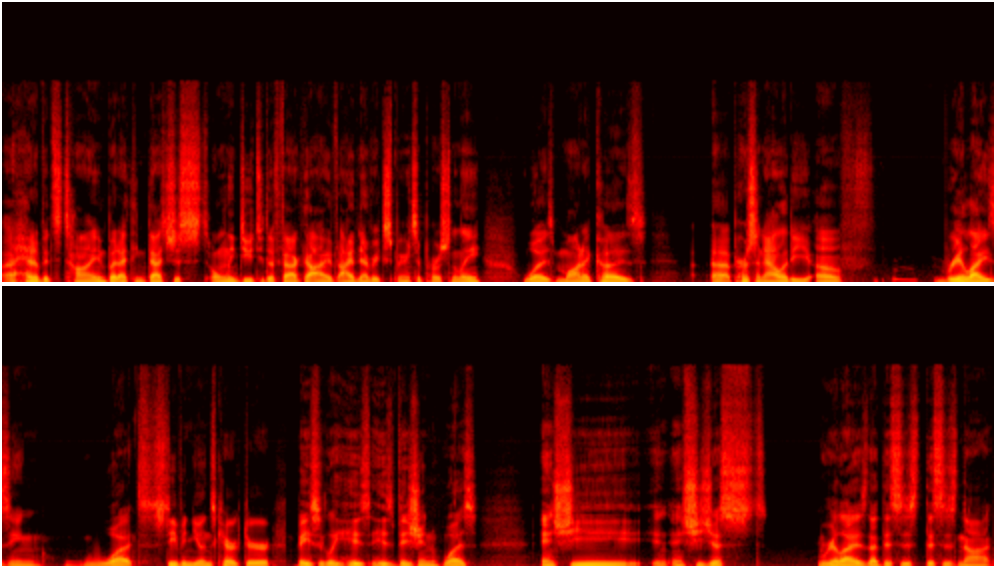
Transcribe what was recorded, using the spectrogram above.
ahead of its time. But I think that's just only due to the fact that I've I've never experienced it personally. Was Monica's uh, personality of realizing what Steven Yeun's character basically his his vision was, and she and she just realized that this is this is not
